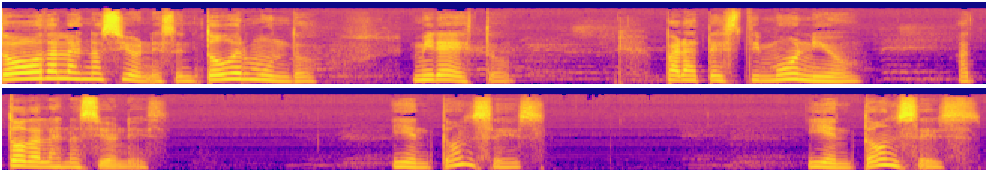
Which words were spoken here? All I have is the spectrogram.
todas las naciones, en todo el mundo. Mire esto, para testimonio a todas las naciones. Y entonces, y entonces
